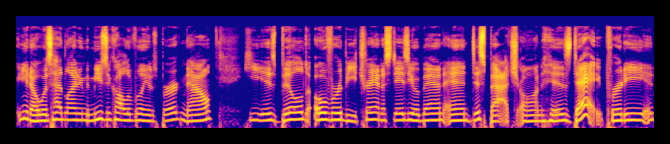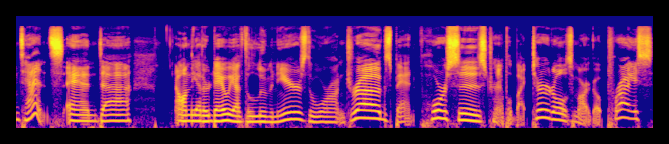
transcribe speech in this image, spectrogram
you know, was headlining the Music Hall of Williamsburg. Now he is billed over the Trey Anastasio Band and Dispatch on his day. Pretty intense. And uh, on the other day, we have the Lumineers, the War on Drugs, Band of Horses, Trampled by Turtles, Margo Price.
